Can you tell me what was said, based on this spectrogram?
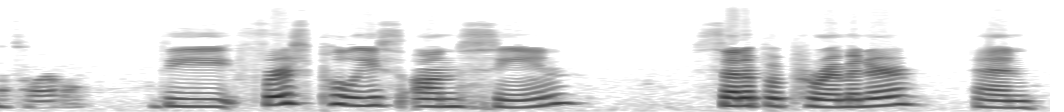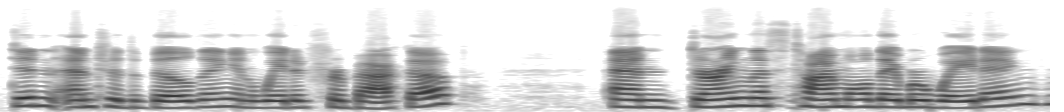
That's horrible. The first police on scene set up a perimeter and didn't enter the building and waited for backup. And during this time, while they were waiting,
